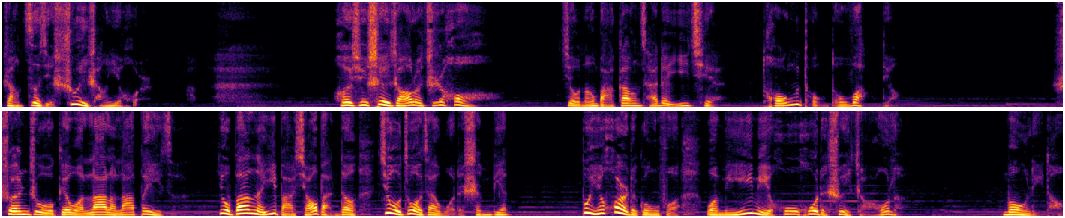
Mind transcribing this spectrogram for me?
让自己睡上一会儿。或许睡着了之后，就能把刚才的一切统统都忘掉。栓柱给我拉了拉被子，又搬了一把小板凳，就坐在我的身边。不一会儿的功夫，我迷迷糊糊的睡着了，梦里头。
